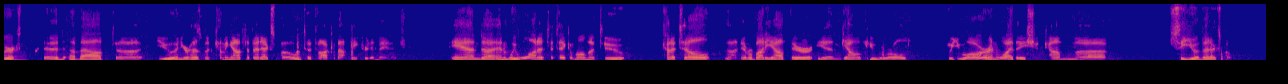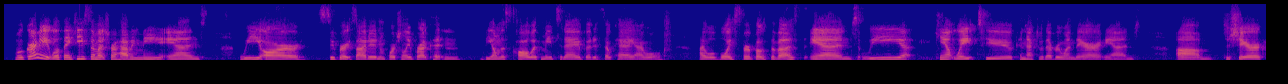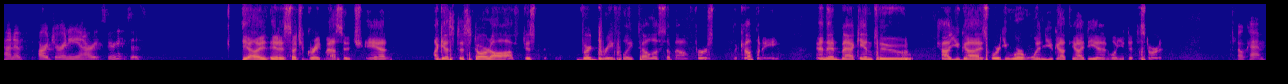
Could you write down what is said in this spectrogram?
we're excited about uh, you and your husband coming out to Vet Expo to talk about Patriot Advantage, and uh, and we wanted to take a moment to kind of tell uh, everybody out there in Gallant Few world who you are and why they should come uh, see you at Vet Expo. Well, great. Well, thank you so much for having me, and we are super excited. Unfortunately, Brett couldn't be on this call with me today, but it's okay. I will I will voice for both of us and we can't wait to connect with everyone there and um, to share kind of our journey and our experiences. Yeah, it, it is such a great message. And I guess to start off, just very briefly tell us about first the company and then back into how you guys, where you were when you got the idea and what you did to start it. Okay.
